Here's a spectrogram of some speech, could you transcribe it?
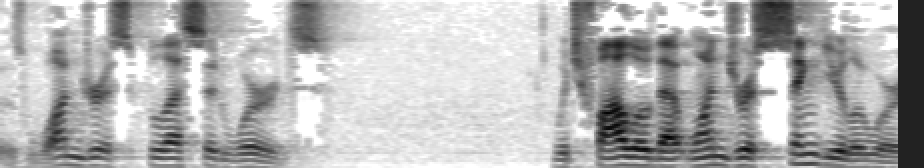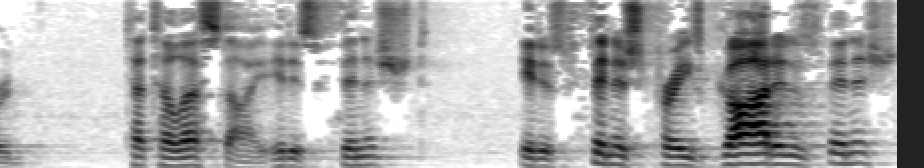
those wondrous, blessed words, which follow that wondrous singular word, tetelestai, it is finished. It is finished. Praise God, it is finished.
